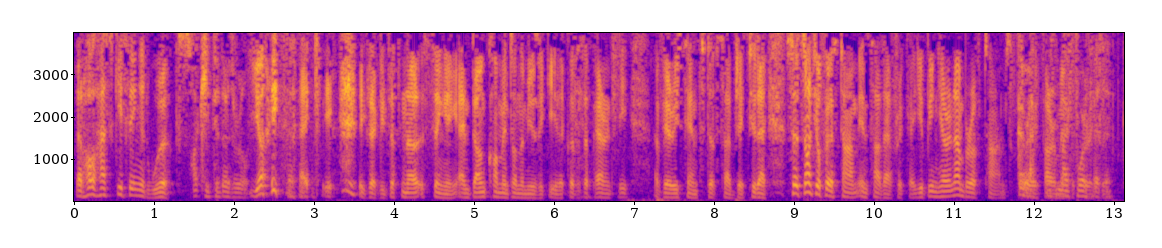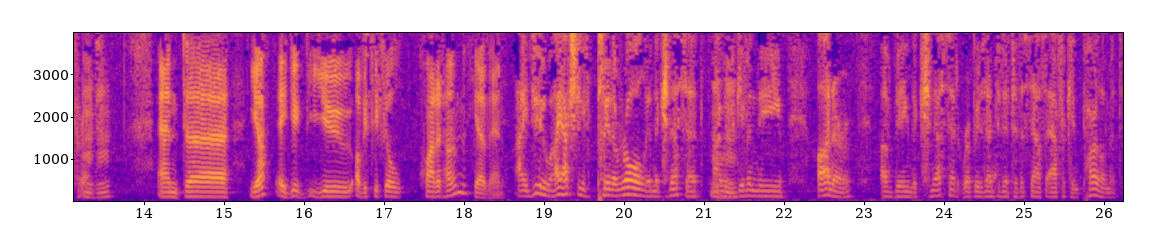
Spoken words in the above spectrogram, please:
that whole husky thing. It works. I'll keep to those rules. Yeah, exactly, exactly. Just no singing and don't comment on the music either, because it's apparently a very sensitive subject today. So it's not your first time in South Africa. You've been here a number of times. Four, correct. if I this remember is my fourth correctly. visit. Correct. Mm-hmm. And uh, yeah, you, you obviously feel quite at home here then? I do. I actually play the role in the Knesset. Mm-hmm. I was mm-hmm. given the honor of being the Knesset representative to the South African Parliament.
